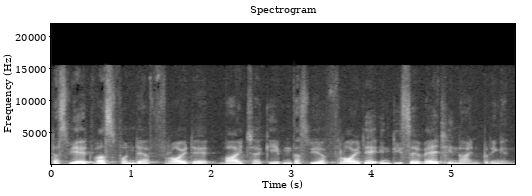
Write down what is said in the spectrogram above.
dass wir etwas von der Freude weitergeben, dass wir Freude in diese Welt hineinbringen.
